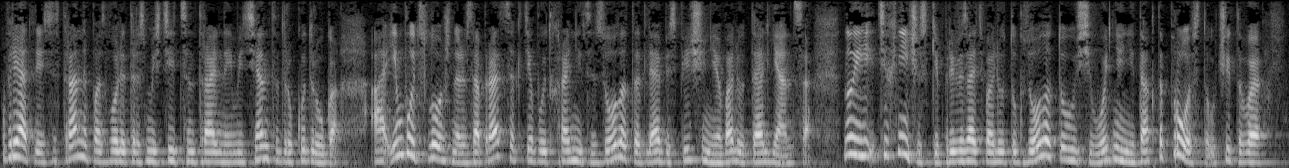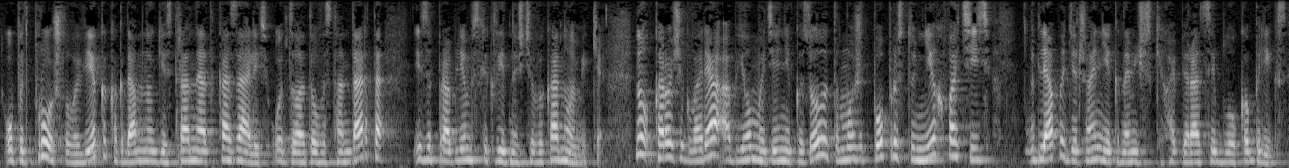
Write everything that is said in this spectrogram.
вряд ли эти страны позволят разместить центральные эмитенты друг у друга, а им будет сложно разобраться, где будет храниться золото для обеспечения валюты Альянса. Ну и технически привязать валюту к золоту сегодня не так-то просто, учитывая опыт прошлого века, когда многие страны отказались от золотого стандарта из-за проблем с ликвидностью в экономике. Ну, короче говоря, объема денег и золота может попросту не хватить для поддержания экономических операций блока БРИКС.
